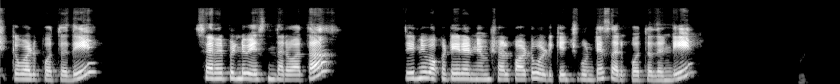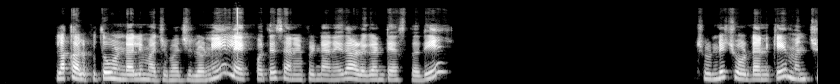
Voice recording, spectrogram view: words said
చిక్కబడిపోతుంది. శనగపిండి వేసిన తర్వాత దీన్ని ఒకటి రెండు నిమిషాల పాటు ఉడికించుకుంటే సరిపోతుందండి. ఇలా కలుపుతూ ఉండాలి మధ్య మధ్యలోని. లేకపోతే శనగపిండి అనేది అడుగంటేస్తుంది. చూడండి చూడడానికి మంచి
